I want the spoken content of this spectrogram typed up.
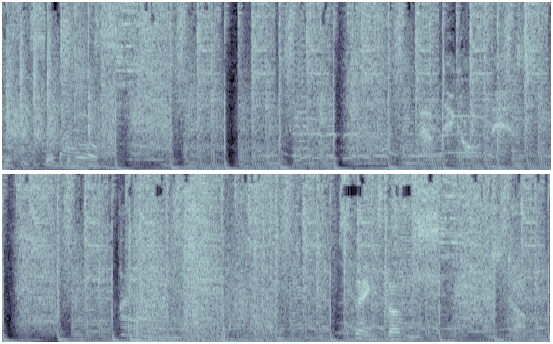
This is something else. Stings, doesn't it?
